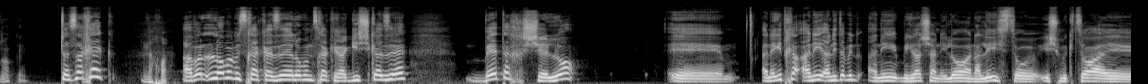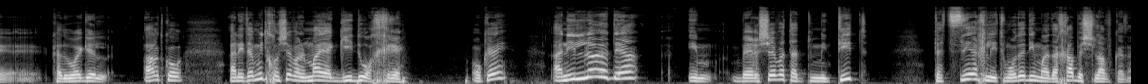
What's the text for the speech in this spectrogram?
אוקיי. תשחק. נכון. אבל לא במשחק כזה, לא במשחק רגיש כזה, בטח שלא. אה, אני אגיד לך, אני, אני תמיד, אני, בגלל שאני לא אנליסט או איש מקצוע אה, כדורגל ארדקור, אני תמיד חושב על מה יגידו אחרי, אוקיי? אני לא יודע אם באר שבע תדמיתית תצליח להתמודד עם הדחה בשלב כזה.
